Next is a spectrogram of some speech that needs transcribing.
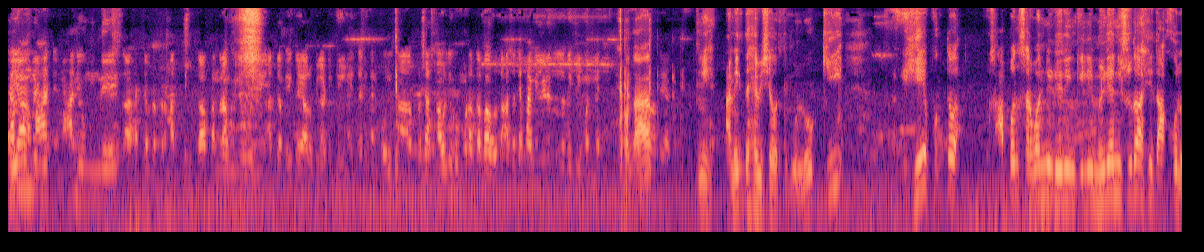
महा- महादेव मुंडे हत्या प्रकरणात सुद्धा पंधरा महिने होऊनही अद्याप एकही आरोपीला अटक केली नाही. त्या ठिकाणी पोलीस प्रशासनावरती खूप मोठा दबाव होता. असं त्या फॅमिलीने देखील म्हणलं आहे. बघा मी अनेकदा ह्या विषयावरती बोललो की हे फक्त आपण सर्वांनी डेअरिंग केली मीडियानी सुद्धा हे दाखवलं.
